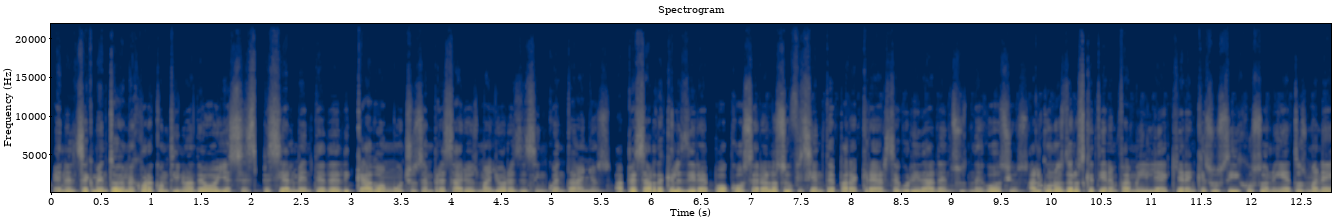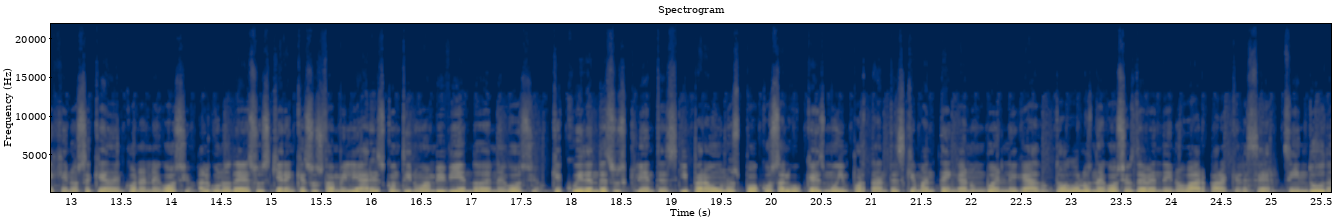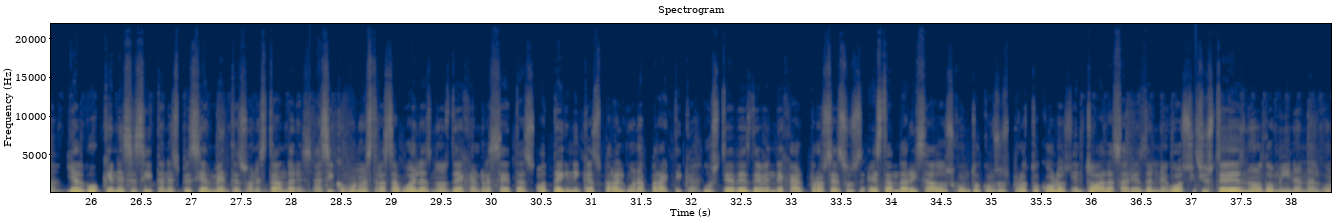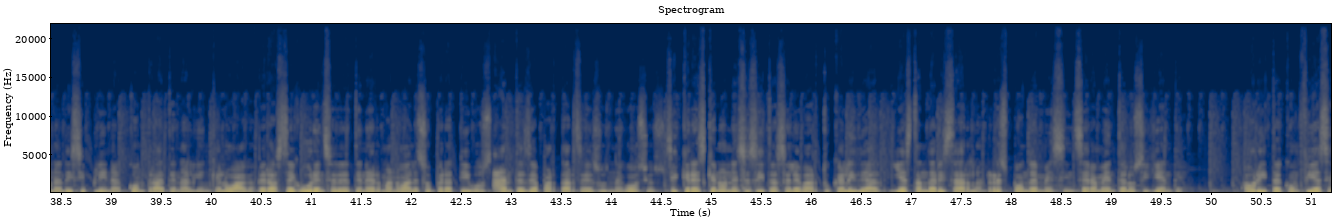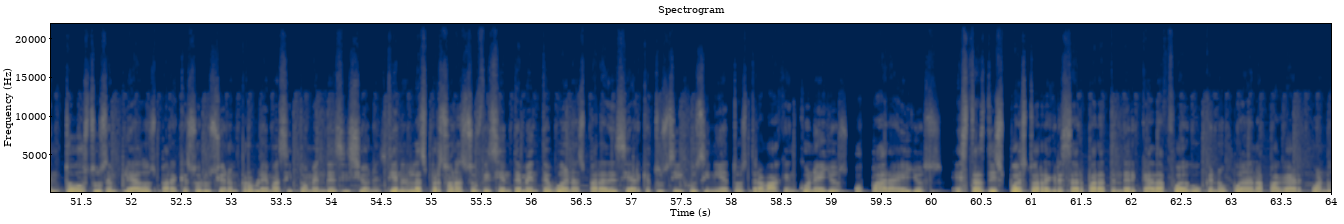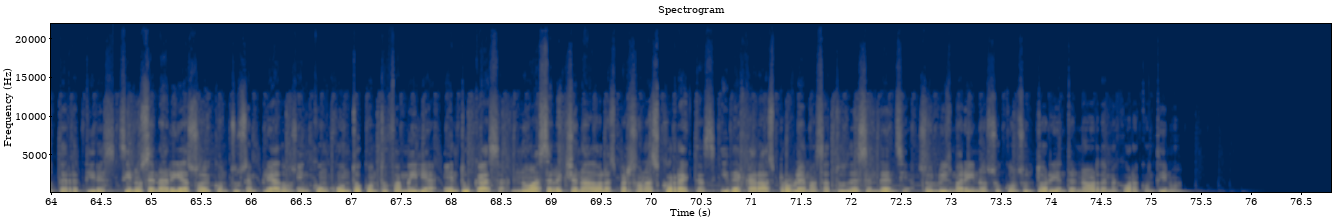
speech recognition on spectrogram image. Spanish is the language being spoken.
En el segmento de mejora continua de hoy es especialmente dedicado a muchos empresarios mayores de 50 años. A pesar de que les diré poco, será lo suficiente para crear seguridad en sus negocios. Algunos de los que tienen familia quieren que sus hijos o nietos manejen o se queden con el negocio. Algunos de esos quieren que sus familiares continúen viviendo del negocio, que cuiden de sus clientes y para unos pocos algo que es muy importante es que mantengan un buen legado. Todos los negocios deben de innovar para crecer, sin duda, y algo que necesitan especialmente son estándares, así como nuestras abuelas nos dejan recetas o técnicas para alguna práctica. Ustedes deben dejar procesos estandarizados junto con sus protocolos en todas las áreas del negocio. Si ustedes no dominan alguna disciplina, contraten a alguien que lo haga, pero asegúrense de tener manuales operativos antes de apartarse de sus negocios. Si crees que no necesitas elevar tu calidad y estandarizarla, respóndeme sinceramente a lo siguiente. Ahorita confías en todos tus empleados para que solucionen problemas y tomen decisiones. ¿Tienen las personas suficientemente buenas para desear que tus hijos y nietos trabajen con ellos o para ellos? ¿Estás dispuesto a regresar para atender cada fuego que no puedan apagar cuando te retires? Si no cenarías hoy con tus empleados, en conjunto con tu familia, en tu casa, no has seleccionado a las personas correctas y dejarás problemas a tu descendencia. Soy Luis Marino, su consultor y entrenador de mejora continua.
